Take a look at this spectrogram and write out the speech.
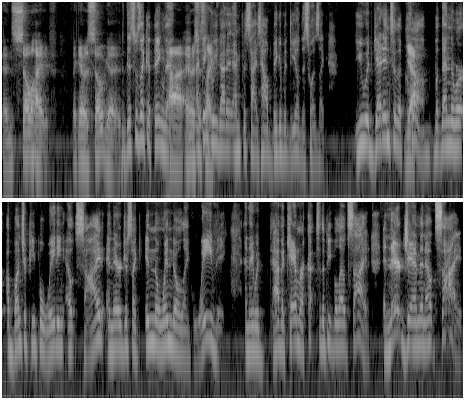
and so hype. Like it was so good. this was like a thing that Uh, I think like we got to emphasize how big of a deal this was. Like, you would get into the Yeah. club, but then there were a bunch of people waiting outside, and they're just like in the window, like waving, and they would have a camera cut to the people outside, and they're jamming outside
